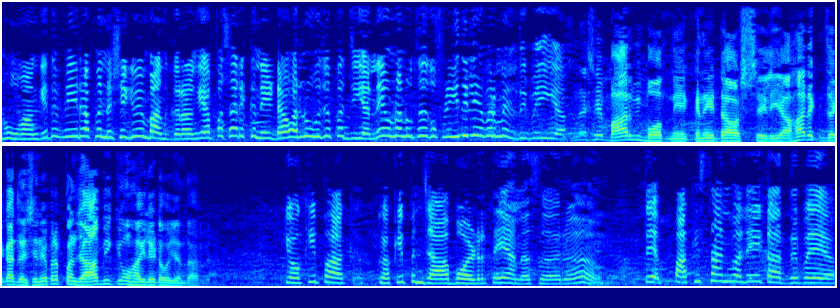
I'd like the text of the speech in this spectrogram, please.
ਹੋਵਾਂਗੇ ਤੇ ਫਿਰ ਆਪਾਂ ਨਸ਼ੇ ਕਿਵੇਂ ਬੰਦ ਕਰਾਂਗੇ? ਆਪਾਂ ਸਾਰੇ ਕੈਨੇਡਾ ਵੱਲ ਨੂੰ ਜੋ ਭੱਜੀ ਜਾਂਦੇ ਉਹਨਾਂ ਨੂੰ ਤਾਂ ਫ੍ਰੀ ਦੀ ਲੇਬਰ ਮਿਲਦੀ ਪਈ ਆ। ਨਸ਼ੇ ਬਾਹਰ ਵੀ ਬਹੁਤ ਨੇ ਕੈਨੇਡਾ ਆਸਟ੍ਰੇਲੀਆ ਹਰ ਇੱਕ ਜਗ੍ਹਾ ਨਸ਼ੇ ਨੇ ਪਰ ਪੰਜਾਬ ਵੀ ਕਿਉਂ ਹਾਈਲਾਈਟ ਹੋ ਜਾਂਦਾ ਹਰ ਵੇਲੇ? ਕਿਉਂਕਿ ਪਾਕ ਕਿਉਂਕਿ ਪੰਜਾਬ ਬਾਰਡਰ ਤੇ ਆ ਨਾ ਸਰ ਤੇ ਪਾਕਿਸਤਾਨ ਵਾਲੇ ਕਰਦੇ ਪਏ ਆ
